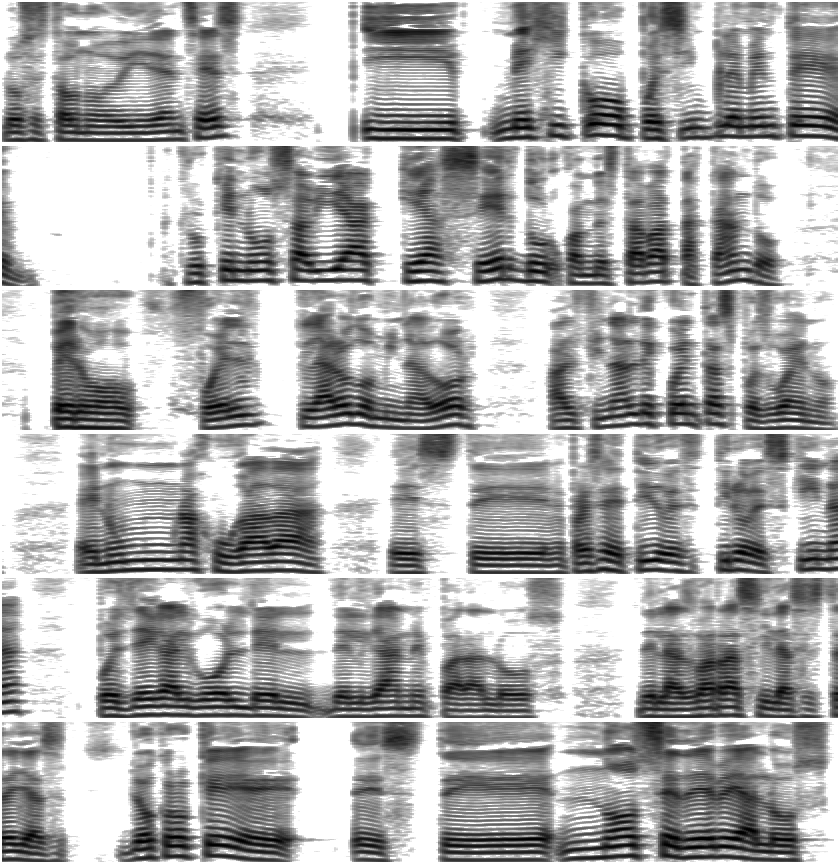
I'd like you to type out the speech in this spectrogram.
los estadounidenses. Y México pues simplemente creo que no sabía qué hacer cuando estaba atacando, pero fue el claro dominador. Al final de cuentas, pues bueno, en una jugada, este, me parece de tiro, tiro de esquina, pues llega el gol del, del gane para los de las barras y las estrellas. Yo creo que este no se debe a los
